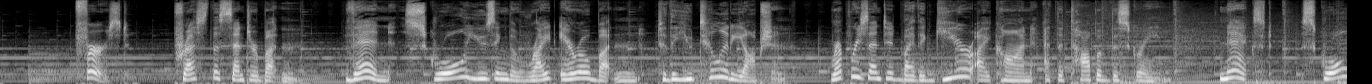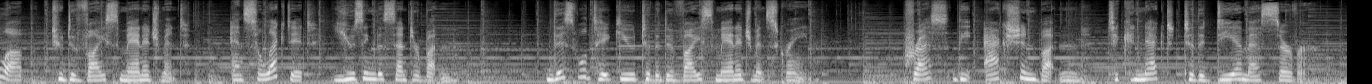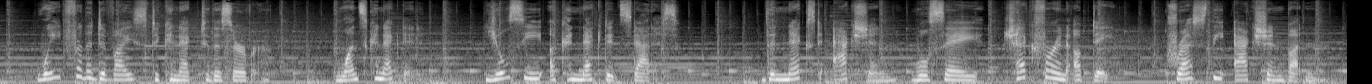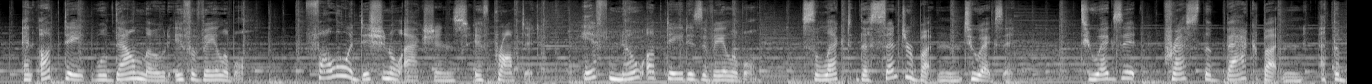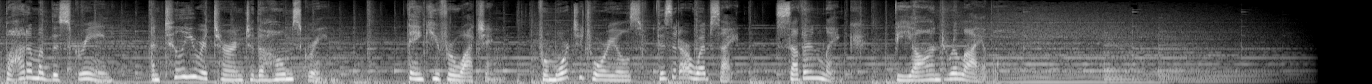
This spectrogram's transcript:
First, press the center button. Then, scroll using the right arrow button to the utility option, represented by the gear icon at the top of the screen. Next, scroll up to Device Management and select it using the center button. This will take you to the device management screen. Press the Action button to connect to the DMS server. Wait for the device to connect to the server. Once connected, you'll see a connected status. The next action will say Check for an update. Press the Action button an update will download if available. Follow additional actions if prompted. If no update is available, select the center button to exit. To exit, press the back button at the bottom of the screen until you return to the home screen. Thank you for watching. For more tutorials, visit our website, SouthernLINC, Beyond Reliable.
